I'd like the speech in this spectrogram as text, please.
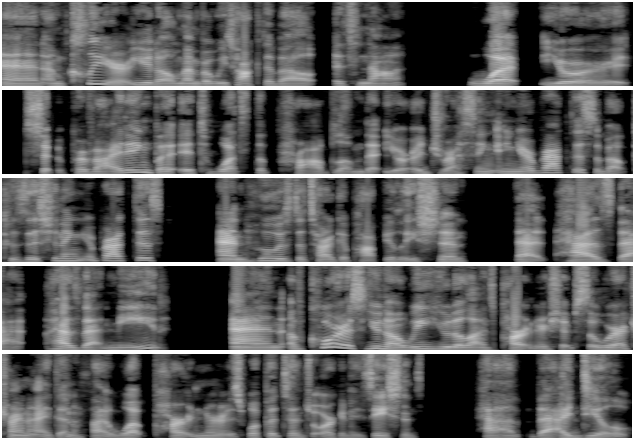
and I'm clear, you know, remember we talked about it's not what you're providing, but it's what's the problem that you're addressing in your practice about positioning your practice and who is the target population that has that has that need. And of course, you know, we utilize partnerships. So we're trying to identify what partners, what potential organizations have the ideal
